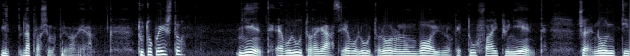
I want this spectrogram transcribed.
il, la prossima primavera. Tutto questo niente, è voluto ragazzi, è voluto, loro non vogliono che tu fai più niente cioè non ti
